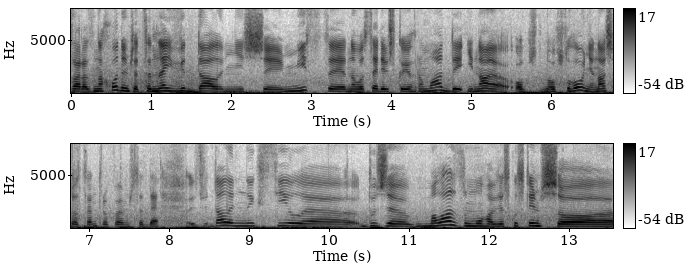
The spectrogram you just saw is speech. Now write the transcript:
зараз знаходимося, це найвіддаленіше місце Новоселівської громади і на обслуговування нашого центру ПМСД. З віддалених сіл е, дуже мала змога в зв'язку з тим, що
